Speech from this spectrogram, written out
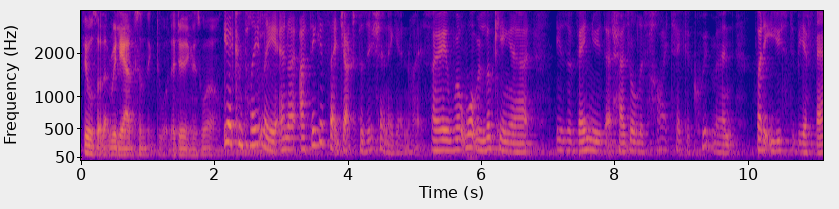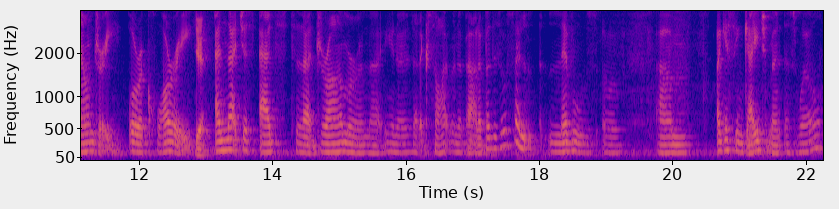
feels like that really adds something to what they're doing as well. Yeah, completely. And I, I think it's that juxtaposition again, right? So what we're looking at is a venue that has all this high tech equipment but it used to be a foundry or a quarry. Yeah. And that just adds to that drama and that, you know, that excitement about it. But there's also levels of, um, I guess, engagement as well.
